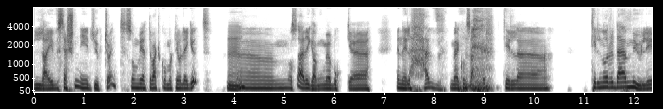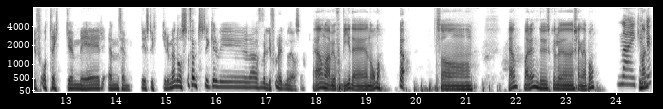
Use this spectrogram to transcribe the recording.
live session i Juke Joint som vi etter hvert kommer til å legge ut. Mhm. Eh, og så er vi i gang med å booke en hel haug med konserter til, uh, til når det er mulig å trekke mer enn 50 stykker. Men også 50 stykker. Vi er veldig fornøyd med det, Også. ja, nå er vi jo forbi det nå, da. Ja. Så ja, Marion, du skulle slenge deg på? Nei, ikke egentlig.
